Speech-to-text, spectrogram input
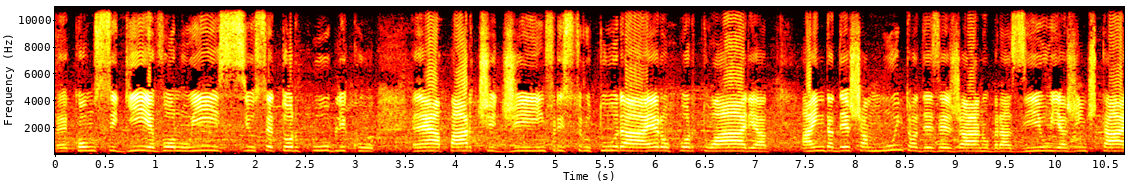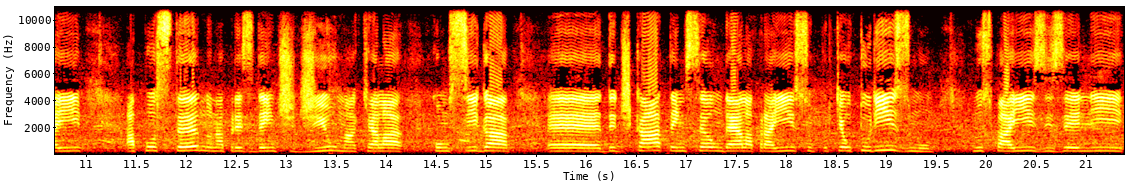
é, conseguir evoluir se o setor público, é, a parte de infraestrutura aeroportuária, ainda deixa muito a desejar no Brasil e a gente está aí apostando na presidente Dilma que ela consiga é, dedicar a atenção dela para isso, porque o turismo nos países ele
